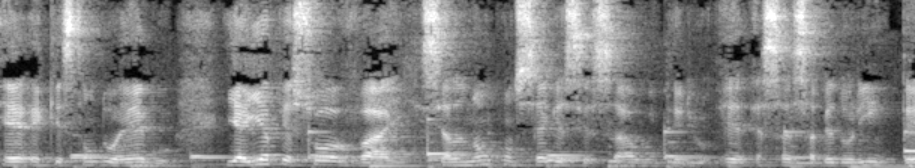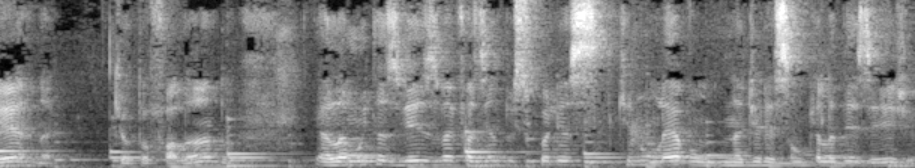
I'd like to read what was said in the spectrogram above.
é, é, questão do ego. E aí a pessoa vai, se ela não consegue acessar o interior, é, essa sabedoria interna que eu estou falando, ela muitas vezes vai fazendo escolhas que não levam na direção que ela deseja.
